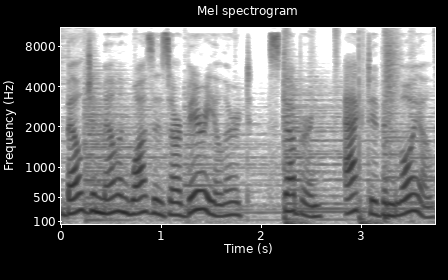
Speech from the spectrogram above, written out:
Belgian Malinoises are very alert, stubborn, active and loyal.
